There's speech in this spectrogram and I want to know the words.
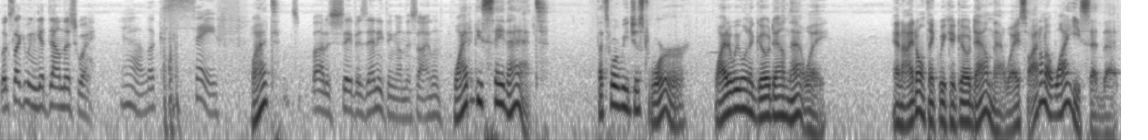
Looks like we can get down this way. Yeah, looks safe. What? It's about as safe as anything on this island. Why did he say that? That's where we just were. Why do we want to go down that way? And I don't think we could go down that way, so I don't know why he said that.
